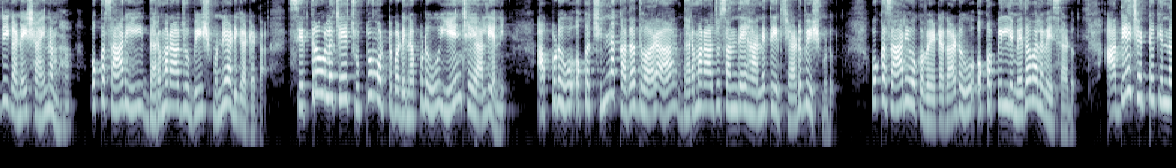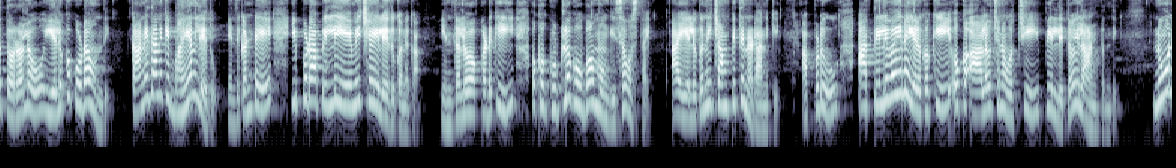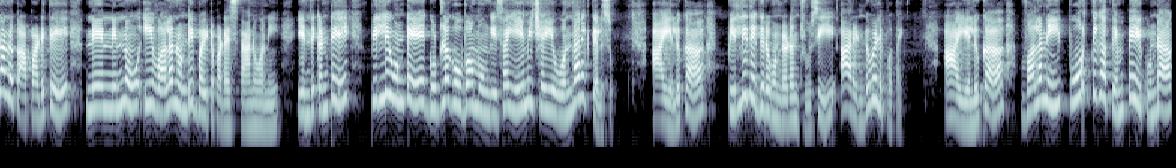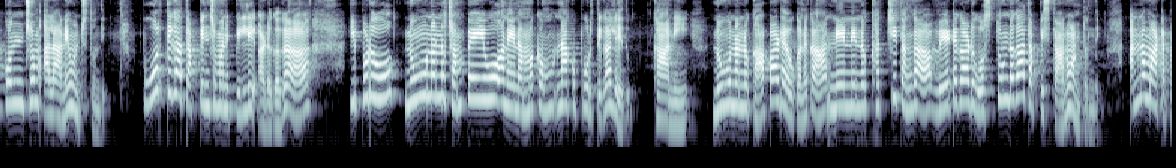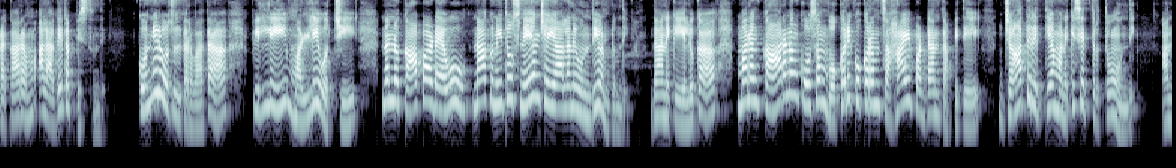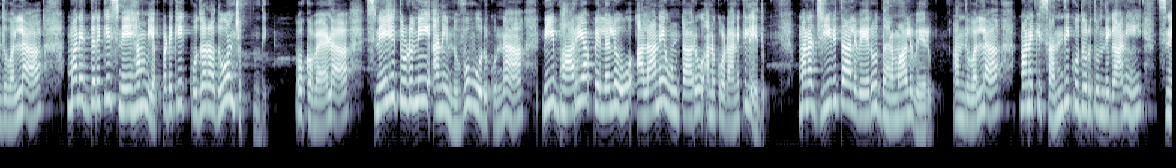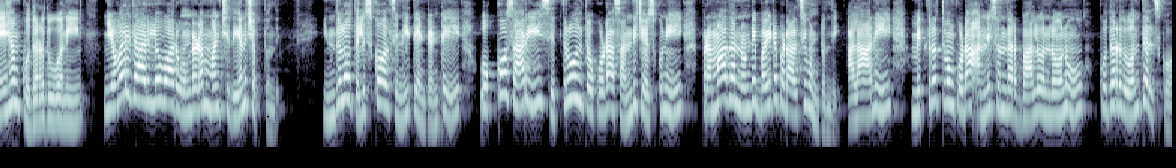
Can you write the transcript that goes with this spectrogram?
శ్రీ గణేశాయ నమ. ఒకసారి ధర్మరాజు భీష్ముణ్ణి అడిగాడట శత్రువులచే చుట్టుముట్టబడినప్పుడు ఏం చేయాలి అని. అప్పుడు ఒక చిన్న కథ ద్వారా ధర్మరాజు సందేహాన్ని తీర్చాడు భీష్ముడు. ఒకసారి ఒక వేటగాడు ఒక పిల్లి మీద వల వేశాడు. అదే చెట్టు కింద తొర్రలో ఎలుక కూడా ఉంది. కానీ దానికి భయం లేదు. ఎందుకంటే ఇప్పుడు ఆ పిల్లి ఏమీ చేయలేదు కనుక. ఇంతలో అక్కడికి ఒక గుడ్లగూబ ముంగిస వస్తాయి. ఆ ఎలుకని చంపి తినడానికి. అప్పుడు ఆ తెలివైన ఎలుకకి ఒక ఆలోచన వచ్చి పిల్లితో ఇలా అంటుంది. నువ్వు నన్ను కాపాడితే నేను నిన్ను ఈ వల నుండి బయటపడేస్తాను అని. ఎందుకంటే పిల్లి ఉంటే గుడ్లగూబా ముంగీస ఏమీ చెయ్యవు అని దానికి తెలుసు. ఆ ఎలుక పిల్లి దగ్గర ఉండడం చూసి ఆ రెండు వెళ్ళిపోతాయి. ఆ ఎలుక వలని పూర్తిగా తెంపేయకుండా కొంచెం అలానే ఉంచుతుంది. పూర్తిగా తప్పించమని పిల్లి అడగగా ఇప్పుడు నువ్వు నన్ను చంపేయవు అనే నమ్మకం నాకు పూర్తిగా లేదు. కానీ నువ్వు నన్ను కాపాడావు కనుక నేను నిన్ను ఖచ్చితంగా వేటగాడు వస్తుండగా తప్పిస్తాను అంటుంది. అన్నమాట ప్రకారం అలాగే తప్పిస్తుంది. కొన్ని రోజుల తర్వాత పిల్లి మళ్ళీ వచ్చి నన్ను కాపాడావు నాకు నీతో స్నేహం చేయాలని ఉంది అంటుంది. దానికి ఎలుక మనం కారణం కోసం ఒకరికొకరం సహాయపడ్డాను తప్పితే జాతిరీత్యా మనకి శత్రుత్వం ఉంది. అందువల్ల మనిద్దరికీ స్నేహం ఎప్పటికీ కుదరదు అని చెప్తుంది. ఒకవేళ స్నేహితుడిని అని నువ్వు ఊరుకున్నా నీ భార్యా పిల్లలు అలానే ఉంటారు అనుకోవడానికి లేదు. మన జీవితాలు వేరు ధర్మాలు వేరు. అందువల్ల మనకి సంధి కుదురుతుంది కానీ స్నేహం కుదరదు అని ఎవరి దారిలో వారు ఉండడం మంచిది అని చెప్తుంది. ఇందులో తెలుసుకోవాల్సిన నీతి ఏంటంటే ఒక్కోసారి శత్రువులతో కూడా సంధి చేసుకుని ప్రమాదం నుండి బయటపడాల్సి ఉంటుంది. అలా అని మిత్రత్వం కూడా అన్ని సందర్భాలలోనూ కుదరదు అని తెలుసుకోవాలి.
